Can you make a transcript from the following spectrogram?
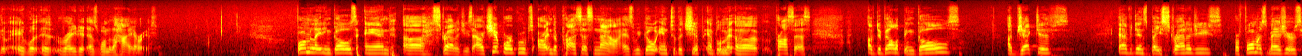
it was rated as one of the high areas. Formulating goals and uh, strategies. Our CHIP work groups are in the process now as we go into the CHIP implement, uh, process of developing goals, objectives, evidence-based strategies, performance measures,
